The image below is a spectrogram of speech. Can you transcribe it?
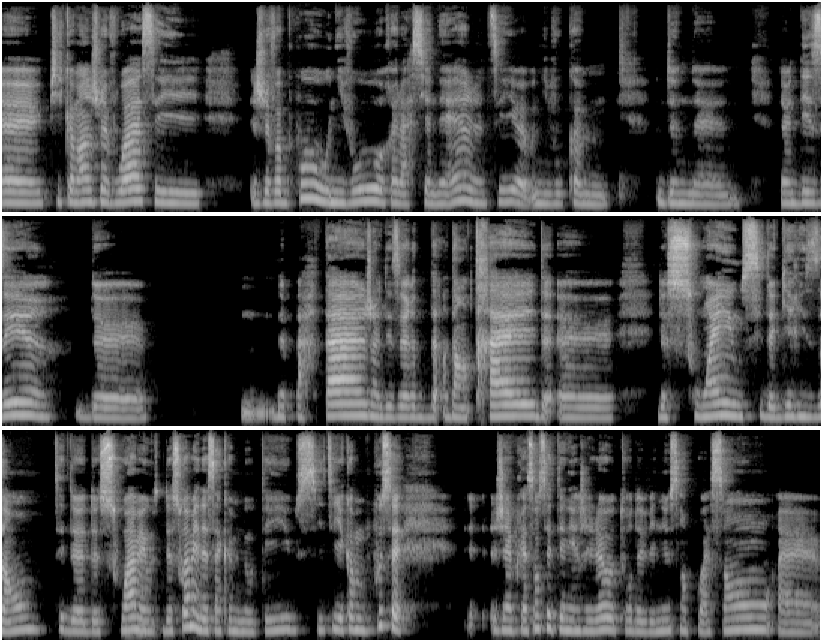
euh, puis comment je le vois c'est je le vois beaucoup au niveau relationnel tu sais au niveau comme d'une d'un désir de de partage un désir d'entraide euh, de soins aussi de guérison tu sais de, de soi mais de soi mais de sa communauté aussi tu sais. Il y a comme beaucoup ce, j'ai l'impression cette énergie-là autour de Vénus en poisson, euh,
